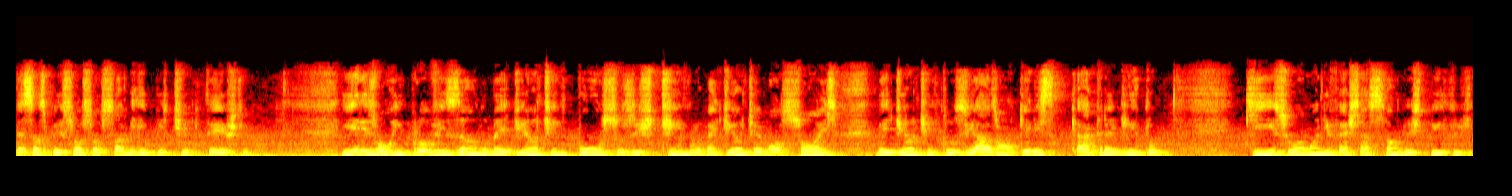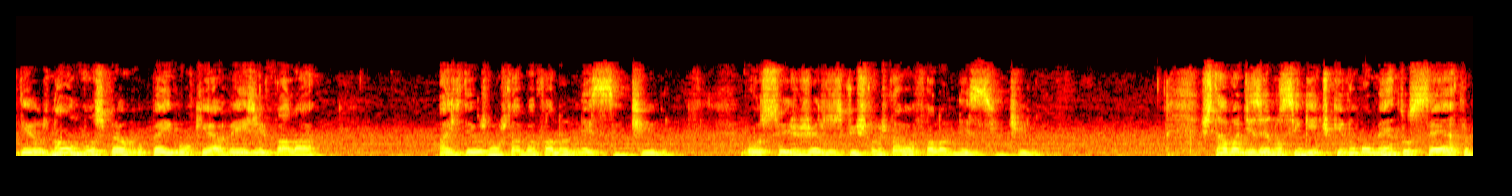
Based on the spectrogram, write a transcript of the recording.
Essas pessoas só sabem repetir o texto. E eles vão improvisando mediante impulsos, estímulo, mediante emoções, mediante entusiasmo, porque eles acreditam que isso é uma manifestação do Espírito de Deus. Não vos preocupei com o que é a vez de falar. Mas Deus não estava falando nesse sentido. Ou seja, Jesus Cristo não estava falando nesse sentido. Estava dizendo o seguinte: que no momento certo,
